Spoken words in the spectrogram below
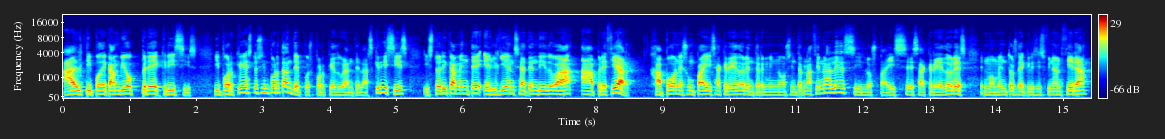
al tipo de cambio pre-crisis. ¿Y por qué esto es importante? Pues porque durante las crisis, históricamente, el yen se ha tendido a apreciar. Japón es un país acreedor en términos internacionales y los países acreedores en momentos de crisis financiera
